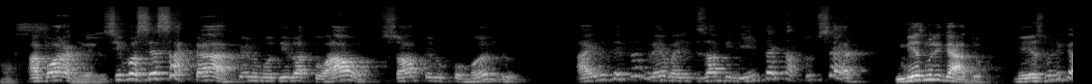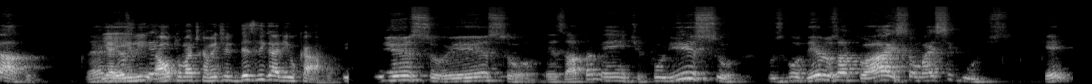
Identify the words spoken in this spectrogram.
Nossa, Agora, meu. se você sacar pelo modelo atual, só pelo comando, aí não tem problema, ele desabilita e está tudo certo. Mesmo ligado. Mesmo ligado. Né? E aí ele, ele automaticamente ele desligaria o carro. Isso, isso, exatamente. Por isso, os modelos atuais são mais seguros, ok?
